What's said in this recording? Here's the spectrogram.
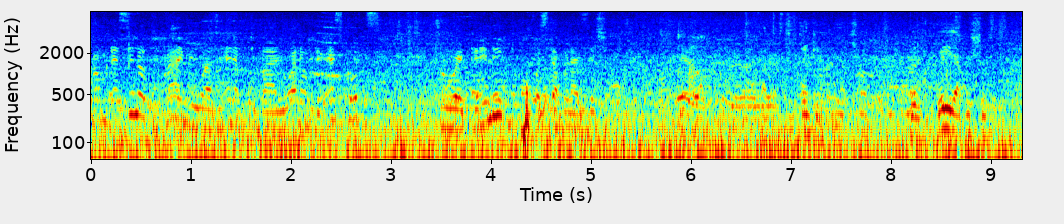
from the scene of the crime, he was helped by one of the escorts to a clinic for stabilization. Yeah. Thank you very much. Really appreciate it.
